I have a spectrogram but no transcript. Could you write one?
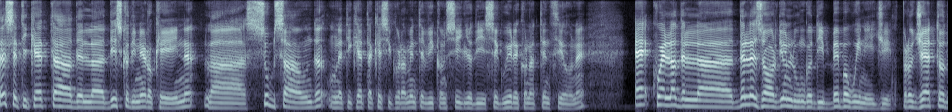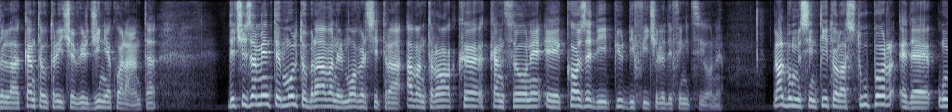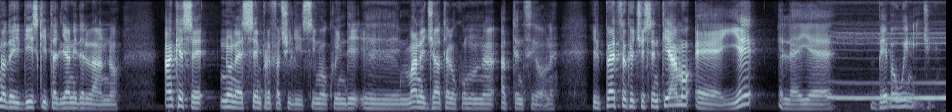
Stessa etichetta del disco di Nero Kane, la Subsound, un'etichetta che sicuramente vi consiglio di seguire con attenzione, è quella del, dell'esordio in lungo di Bebo Winigi, progetto della cantautrice Virginia 40, decisamente molto brava nel muoversi tra avant rock, canzone e cose di più difficile definizione. L'album si intitola Stupor ed è uno dei dischi italiani dell'anno, anche se non è sempre facilissimo, quindi eh, maneggiatelo con attenzione. Il pezzo che ci sentiamo è Ye e lei è Bebo Winigi.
